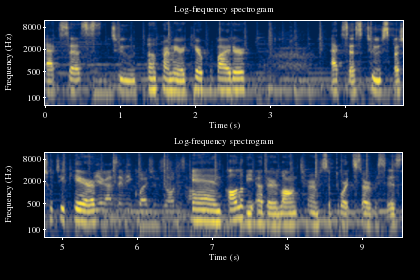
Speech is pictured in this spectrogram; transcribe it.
access to a primary care provider, access to specialty care, If you guys have any questions, I'll just and all of the other long-term support services,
